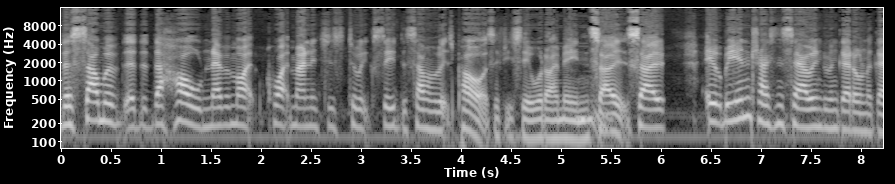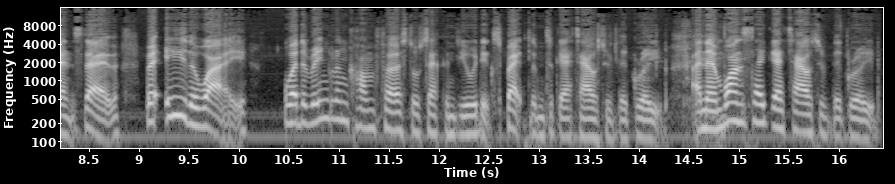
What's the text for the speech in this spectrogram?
the sum of the, the whole never might quite manages to exceed the sum of its parts, if you see what I mean. Hmm. So, so it'll be interesting to see how England get on against them. But either way, whether England come first or second, you would expect them to get out of the group. And then once they get out of the group,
